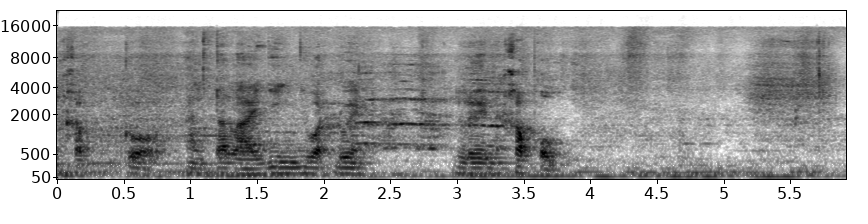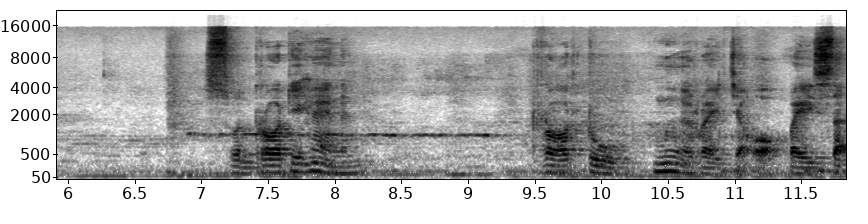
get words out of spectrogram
นะครับ ก็อันตรายยิ่งยวดด้วยเลยนะครับผม ส่วนรอที่ห้นั้น รอตู่เมื่อไรจะออกไปสัก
